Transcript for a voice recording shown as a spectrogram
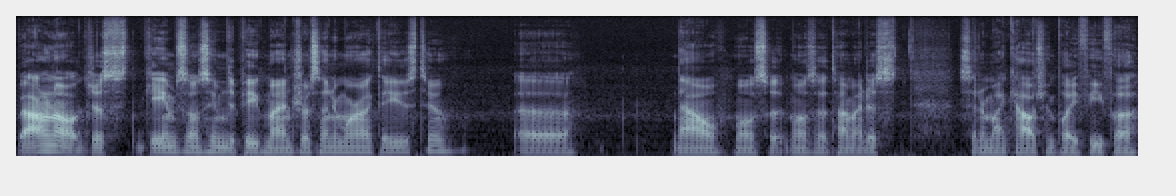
But I don't know, just games don't seem to pique my interest anymore like they used to. Uh now most of most of the time I just sit on my couch and play FIFA,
